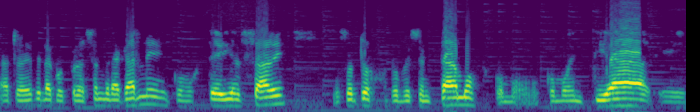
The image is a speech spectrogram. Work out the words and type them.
a través de la Corporación de la Carne. Como usted bien sabe, nosotros representamos como, como entidad eh,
